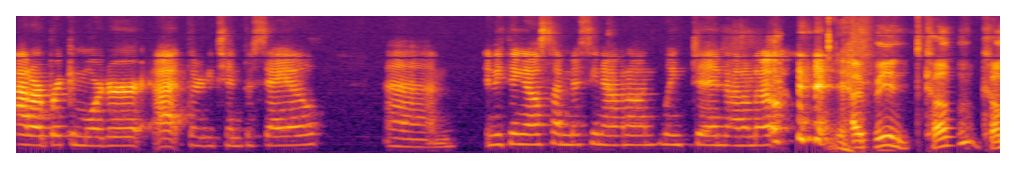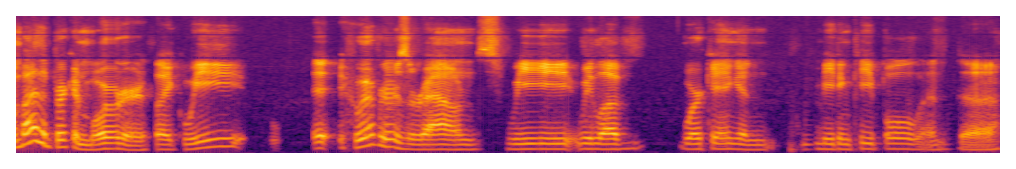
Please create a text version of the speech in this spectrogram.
At our brick and mortar at 3010 Paseo. Um, anything else I'm missing out on? LinkedIn? I don't know. I mean, come come by the brick and mortar. Like we, it, whoever is around, we we love working and meeting people, and uh,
